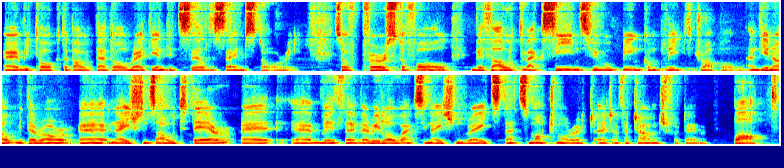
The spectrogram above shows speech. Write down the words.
uh, we talked about that already, and it's still the same story. So, first of all, without vaccines, we would be in complete trouble. And, you know, there are uh, nations out there uh, uh, with uh, very low vaccination rates. That's much more of a challenge for them. But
